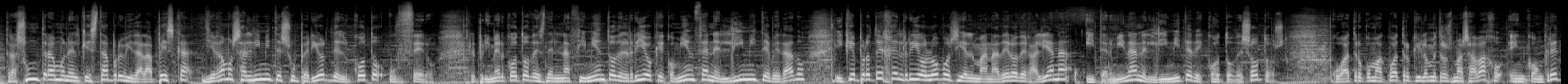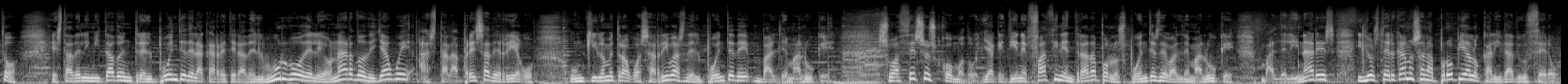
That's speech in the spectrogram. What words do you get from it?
Tras un tramo en el que está prohibida la pesca, llegamos al límite superior del Coto Ucero, el primer coto desde el nacimiento del río que comienza en el límite vedado y que protege el río Lobos y el manadero de Galiana y termina en el límite de Coto de Sotos. 4,4 kilómetros más abajo, en concreto, está delimitado entre el puente de la carretera del De Leonardo de Yagüe hasta la presa de Riego, un kilómetro aguas arribas del puente de Valdemaluque. Su acceso es cómodo, ya que tiene fácil entrada por los puentes de Valdemaluque, Valdelinares y los cercanos a la propia localidad de Ucero.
